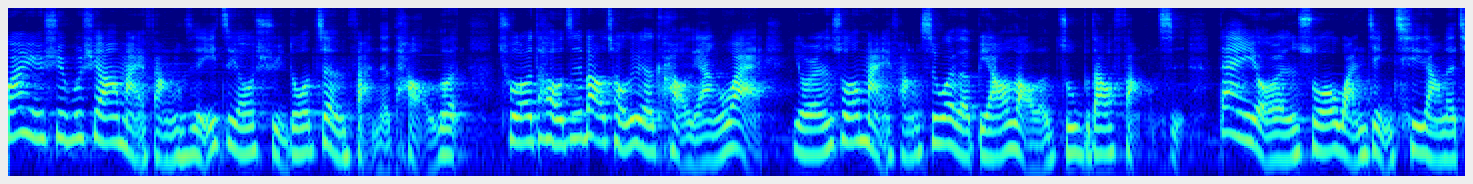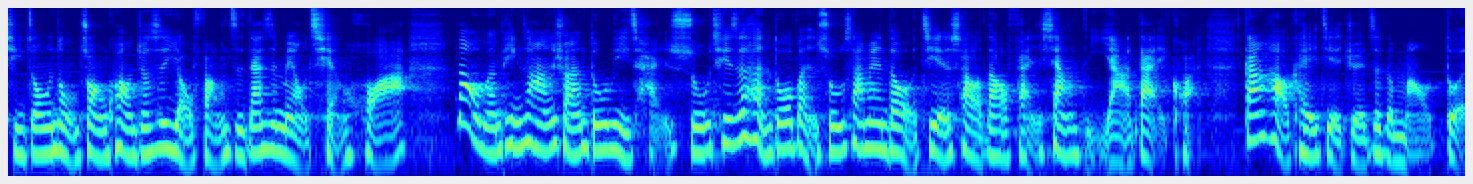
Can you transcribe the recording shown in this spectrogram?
关于需不需要买房子，一直有许多正反的讨论。除了投资报酬率的考量外，有人说买房是为了不要老了租不到房子，但也有人说晚景凄凉的其中一种状况就是有房子但是没有钱花。那我们平常很喜欢读理财书，其实很多本书上面都有介绍到反向抵押贷款，刚好可以解决这个矛盾。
